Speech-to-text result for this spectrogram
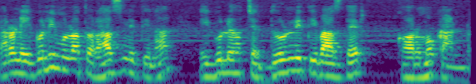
কারণ এগুলি মূলত রাজনীতি না, এগুলি হচ্ছে দুর্নীতিবাজদের কর্মকাণ্ড।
